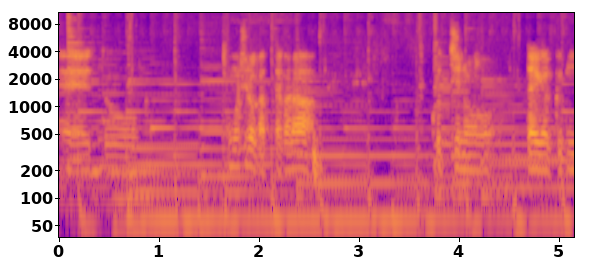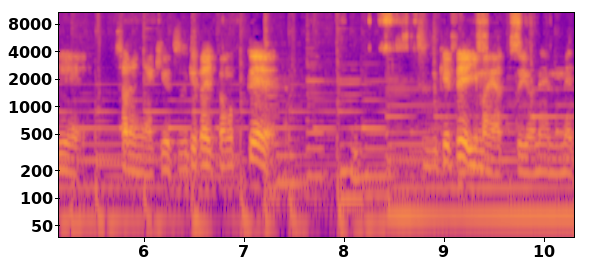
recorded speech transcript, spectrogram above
えっ、と、面白かったから、こっちの大学にさらに野球を続けたいと思って、続けて今やっと4年目っ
